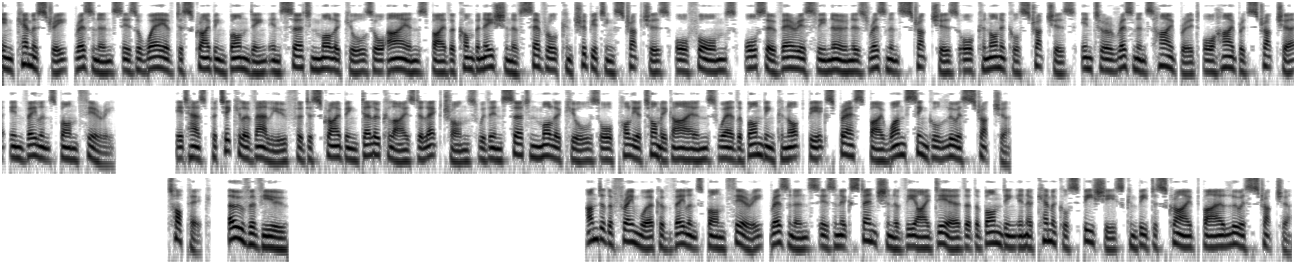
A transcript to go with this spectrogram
In chemistry, resonance is a way of describing bonding in certain molecules or ions by the combination of several contributing structures or forms, also variously known as resonance structures or canonical structures into a resonance hybrid or hybrid structure in valence bond theory. It has particular value for describing delocalized electrons within certain molecules or polyatomic ions where the bonding cannot be expressed by one single Lewis structure. Topic Overview Under the framework of valence bond theory, resonance is an extension of the idea that the bonding in a chemical species can be described by a Lewis structure.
